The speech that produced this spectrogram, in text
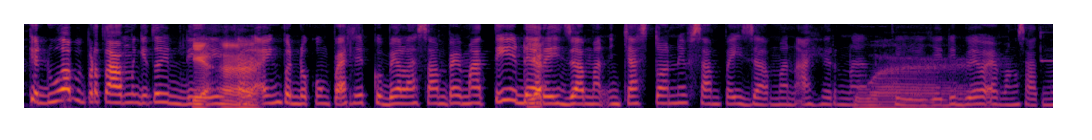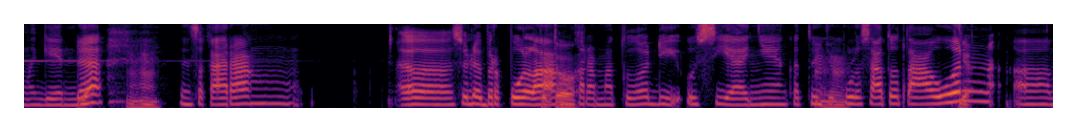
kedua apa pertama gitu di Iya, eh, ah. aing pendukung Persib ku bela sampai mati dari zaman Encas Tonif sampai zaman akhir nanti Wah. jadi beliau emang sangat legenda Mhm. dan sekarang eh, sudah berpulang Betul. Ke Rahmatullah di usianya yang ke-71 tahun Ya. eh,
